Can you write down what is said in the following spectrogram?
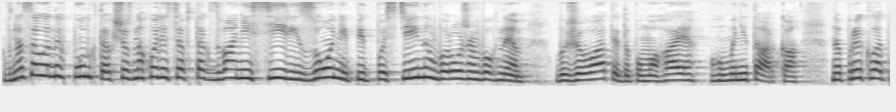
В населених пунктах, що знаходяться в так званій сірій зоні під постійним ворожим вогнем, виживати допомагає гуманітарка. Наприклад,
